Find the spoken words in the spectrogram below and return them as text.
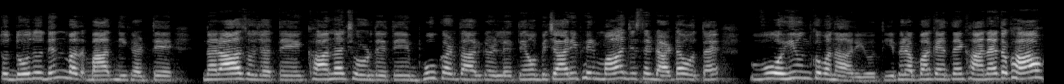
तो दो दो दिन बात नहीं करते, नाराज़ हो जाते हैं, खाना छोड़ देते हैं, भूख हड़ताल कर लेते हैं, और बेचारी फिर माँ जिसने डांटा होता है, वो ही उनको बना रही होती है। फिर अब्बा कहते हैं, खाना है तो खाओ,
